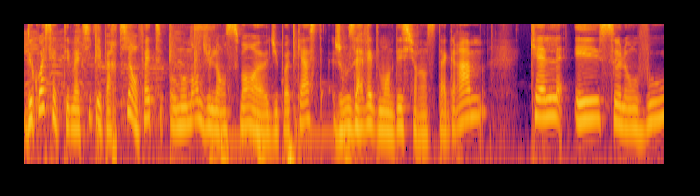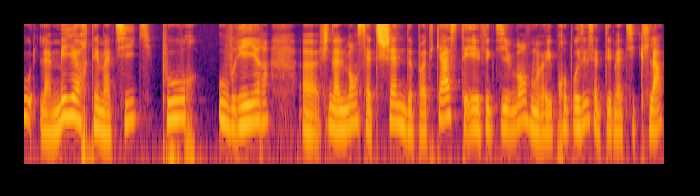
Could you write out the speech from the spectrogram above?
De quoi cette thématique est partie En fait, au moment du lancement euh, du podcast, je vous avais demandé sur Instagram quelle est selon vous la meilleure thématique pour ouvrir euh, finalement cette chaîne de podcast et effectivement vous m'avez proposé cette thématique là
